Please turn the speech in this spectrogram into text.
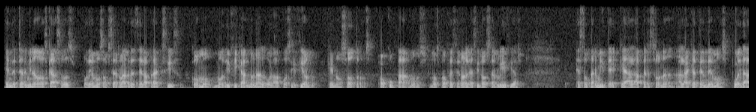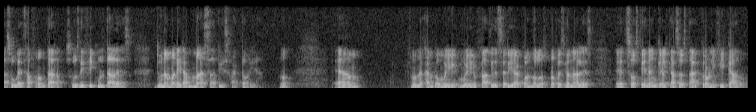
En determinados casos podemos observar desde la praxis cómo modificando en algo la posición que nosotros ocupamos, los profesionales y los servicios, esto permite que a la persona a la que atendemos pueda a su vez afrontar sus dificultades de una manera más satisfactoria. Em, Un ejemplo muy, muy fácil sería cuando los profesionales eh, sostienen que el caso está cronificado.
